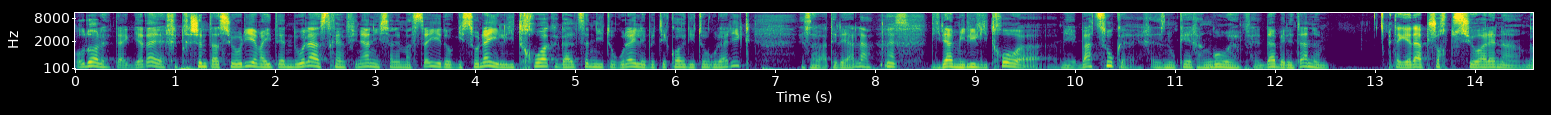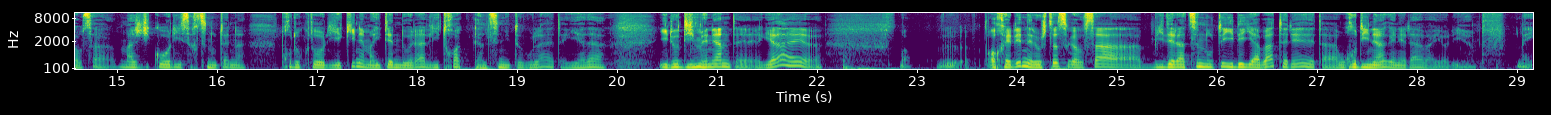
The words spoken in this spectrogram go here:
odol, eta gara, representazio hori emaiten duela, azken finan, izan emaztei, edo gizonai, litroak galtzen ditugula, ilebetekoak ditugularik, ez da bat ere ala. Dira, mililitro, uh, batzuk, ez nuke errango, da, benetan, Eta gara absorpzioaren uh, gauza magiko hori zartzen duten uh, produktu horiekin, emaiten duela litroak galtzen ditugula, eta gara irudimenean, eta gara, eh, Ojerin, uh, ustez gauza bideratzen dute ideia bat ere, eta urdina genera, bai hori. Bai,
